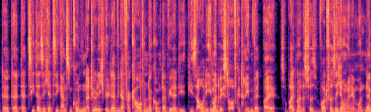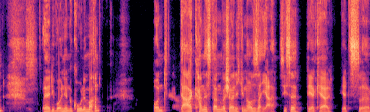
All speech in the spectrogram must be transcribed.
der, der, der zieht da sich jetzt die ganzen Kunden. Natürlich will der wieder verkaufen, da kommt da wieder die, die Sau, die immer durchs Dorf getrieben wird, bei, sobald man das Wort Versicherung in den Mund nimmt. Äh, die wollen ja nur Kohle machen. Und ja. da kann es dann wahrscheinlich genauso sein, ja, siehst du, der Kerl, jetzt, äh,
